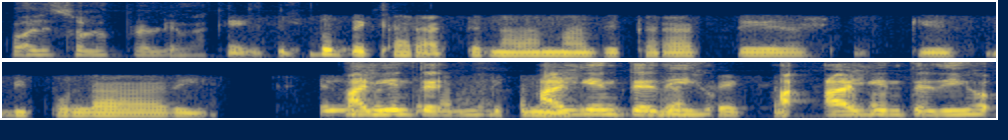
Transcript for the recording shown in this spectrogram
¿Cuáles son los problemas que eh, pues de carácter, nada más de carácter, que es bipolar y no ¿Alguien te, alguien te dijo, afecta a- alguien te dijo,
